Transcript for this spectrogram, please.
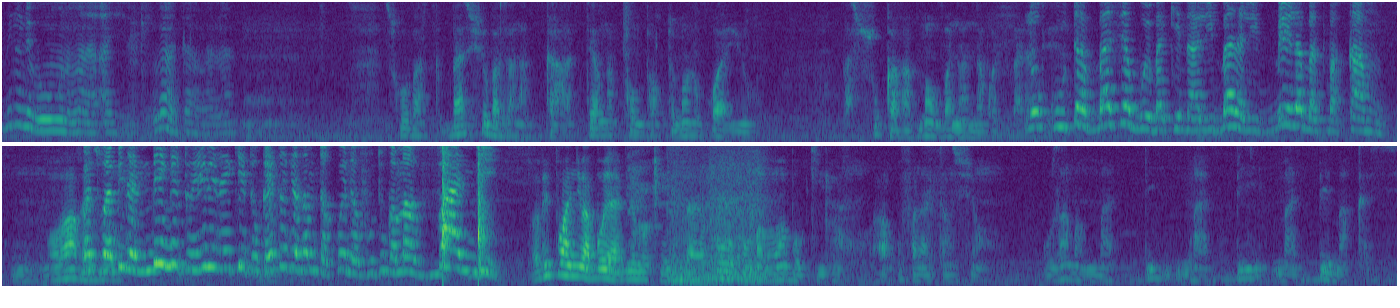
bino nde bomona nga na age eleki nga aza na nga nani soko basi oyo baza na caractère na comportement lokola yo basukaka ma obana na ndako ya libala lokuta basi ya boye bakenda ya libala libela bato bakamwe hmm, bato babi na ndenge toyebelaki tokanisaki aza moto akwenda futuka mavandi obi mpo andi baboya bino bokende libala mpo oboma mama bokilo akufa na tension oza ma mabe mabe mabe makasi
